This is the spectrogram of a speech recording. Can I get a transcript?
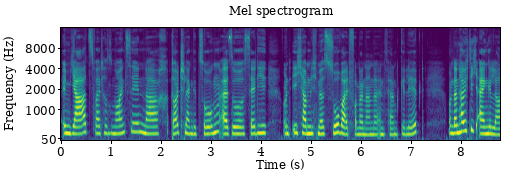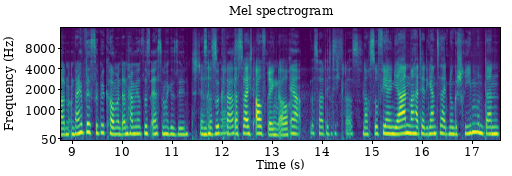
im Jahr 2019 nach Deutschland gezogen. Also Sadie und ich haben nicht mehr so weit voneinander entfernt gelebt. Und dann habe ich dich eingeladen und dann bist du gekommen und dann haben wir uns das erste Mal gesehen. Stimmt, das war so krass. Das war echt aufregend auch. ja, das war richtig krass. Nach so vielen Jahren, man hat ja die ganze Zeit nur geschrieben und dann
